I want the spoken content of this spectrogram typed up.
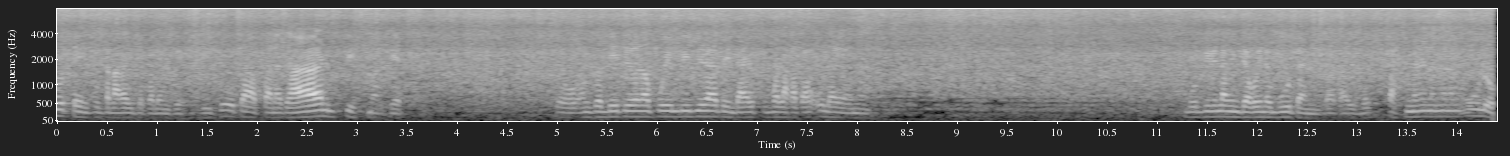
shooting, punta na kayo sa palengke. Dito sa Panatahan Fish Market. So, hanggang dito na lang po yung video natin dahil po malakas ang ulay. Ano. Buti na lang hindi ako inabutan. Patay. Pasma na naman ang ulo.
